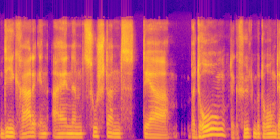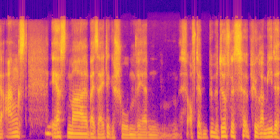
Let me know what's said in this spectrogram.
die gerade in einem Zustand der Bedrohung, der gefühlten Bedrohung, der Angst erstmal beiseite geschoben werden. Auf der Bedürfnispyramide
